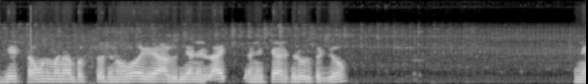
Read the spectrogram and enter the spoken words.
જે શ્રાવણમાંના ભક્તજનો હોય એ આ વિડીયોને લાઈક અને શેર જરૂર કરજો. અને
